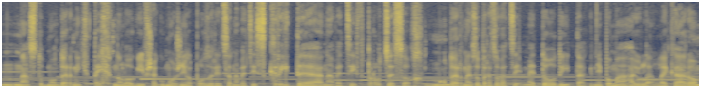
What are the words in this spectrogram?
Nástup moderných technológií však umožnil pozrieť sa na veci skryté a na veci v procesoch. Moderné zobrazovacie metódy tak nepomáhajú len lekárom,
